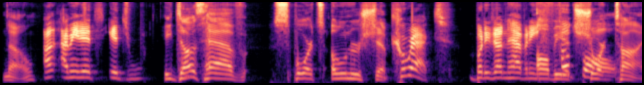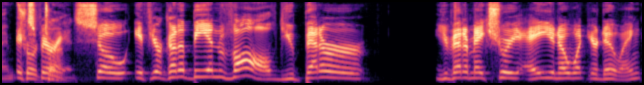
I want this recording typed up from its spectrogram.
No. I, I mean, it's it's. He does have sports ownership. Correct but he doesn't have any albeit football short time experience. Short time. So if you're going to be involved, you better you better make sure a you know what you're doing,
